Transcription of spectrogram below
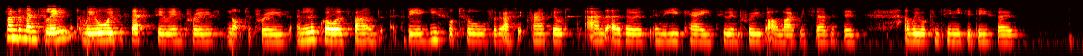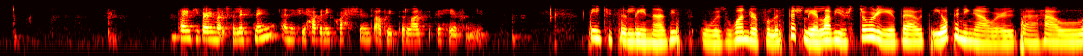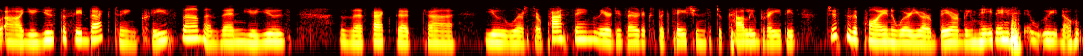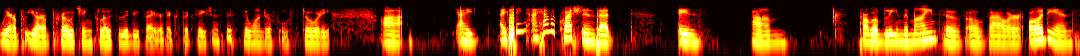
Fundamentally, we always assess to improve, not to prove, and LibQual is found to be a useful tool for at Cranfield and others in the UK to improve our library services and we will continue to do so. Thank you very much for listening, and if you have any questions, I'll be delighted to hear from you. Thank you, Selina. This was wonderful. Especially, I love your story about the opening hours, uh, how uh, you used the feedback to increase them, and then you used the fact that uh, you were surpassing their desired expectations to calibrate it just to the point where you are barely meeting, you know, we are, you are approaching close to the desired expectations. This is a wonderful story. Uh, I, I think I have a question that is um, probably in the minds of, of our audience.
